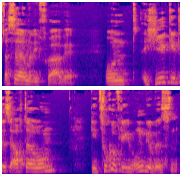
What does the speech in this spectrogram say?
Das ist ja immer die Frage. Und hier geht es auch darum, die zukünftigen Ungewissen.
